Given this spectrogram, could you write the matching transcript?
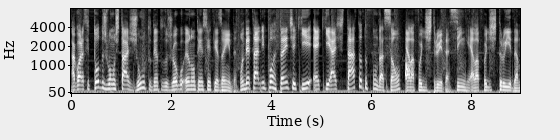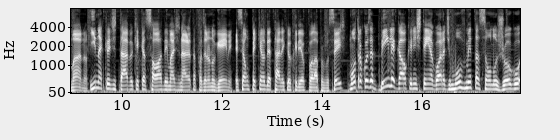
Agora, se todos vão estar junto dentro do jogo, eu não tenho certeza ainda. Um detalhe importante aqui é que a estátua do Fundação, ela foi destruída. Sim, ela foi destruída, mano. Inacreditável o que, que essa ordem imaginária tá fazendo no game. Esse é um pequeno detalhe que eu queria falar pra vocês. Uma outra coisa bem legal que a gente tem agora de movimentação no jogo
